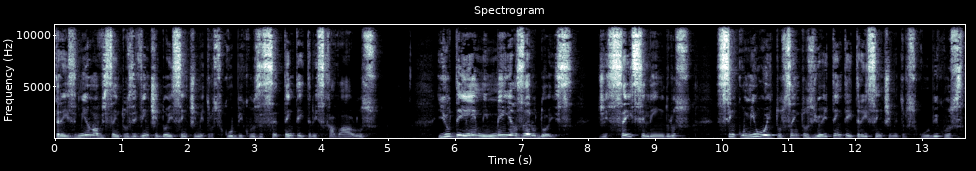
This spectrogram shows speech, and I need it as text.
3.922 cm3 e 73 cavalos. E o DM602, de 6 cilindros, 5.883 centímetros cúbicos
